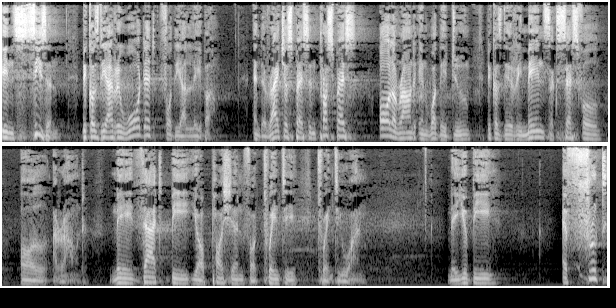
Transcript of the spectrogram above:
in season because they are rewarded for their labor. And the righteous person prospers all around in what they do because they remain successful all around. May that be your portion for 2021. May you be a fruit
